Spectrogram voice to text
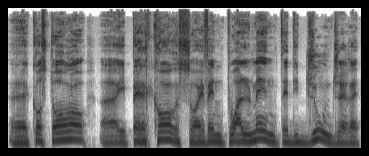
eh, costoro eh, il percorso eventualmente di giungere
